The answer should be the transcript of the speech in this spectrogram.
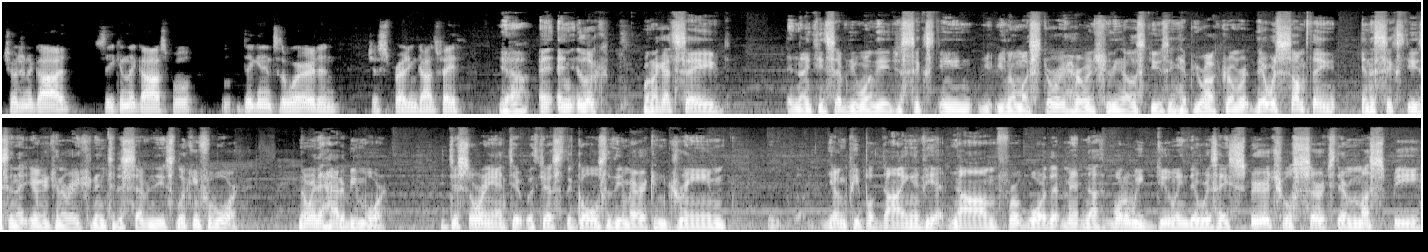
children of God, seeking the gospel, digging into the Word, and just spreading God's faith. Yeah. And, and look, when I got saved in 1971, at the age of 16, you, you know my story heroin shooting, LSD using hippie rock drummer. There was something in the 60s in that younger generation into the 70s looking for more, knowing there had to be more. Disoriented with just the goals of the American dream, young people dying in Vietnam for a war that meant nothing. What are we doing? There was a spiritual search. There must be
